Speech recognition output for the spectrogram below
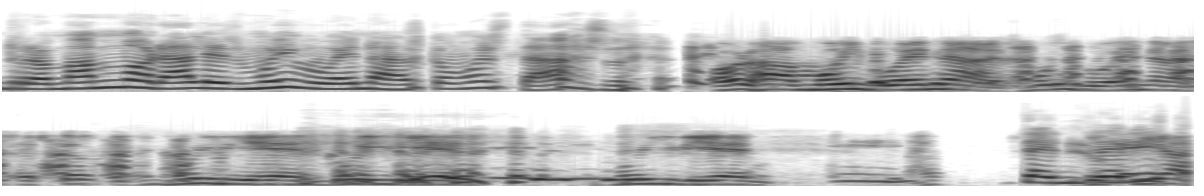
Román Morales, muy buenas, ¿cómo estás? Hola, muy buenas, muy buenas. muy bien, muy bien, muy bien. Te entrevisto,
